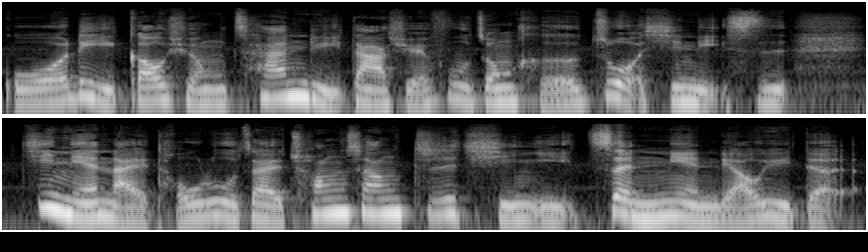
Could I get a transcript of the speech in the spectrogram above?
国立高雄参旅大学附中合作心理师，近年来投入在创伤知情与正念疗愈的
